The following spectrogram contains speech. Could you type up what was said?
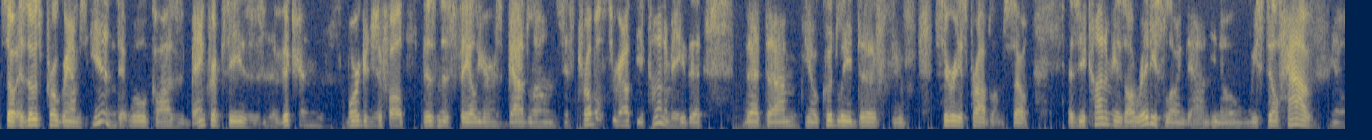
so as those programs end, it will cause bankruptcies, evictions, mortgage defaults, business failures, bad loans, just troubles throughout the economy that that um, you know could lead to serious problems. So, as the economy is already slowing down, you know we still have you know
